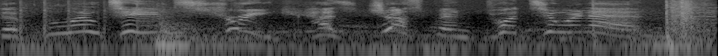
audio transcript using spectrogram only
The blue team's streak has just been put to an end.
